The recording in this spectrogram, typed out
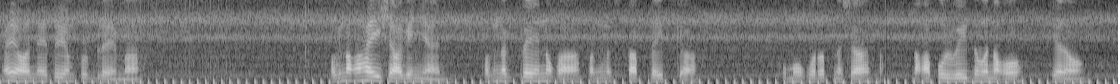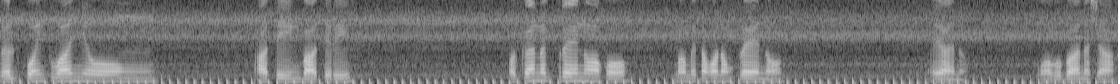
Ngayon, ito yung problema. Pag naka-high siya, ganyan. Pag nagpreno ka, pag nag-stoplight ka, kumukurap na siya. Naka full wave naman ako. Yan o 12.1 yung ating battery. Pagka nagpreno ako mamit ako ng preno. Ayan o bumababa na siya.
